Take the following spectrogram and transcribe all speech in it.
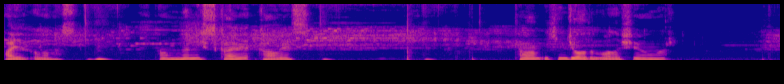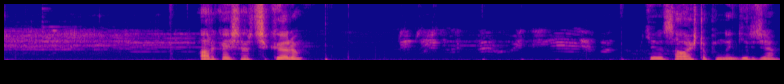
Hayır olamaz. Tamam bunların ikisi kahve, kahve etsin. Tamam ikinci oldum. Ulaşığım var. Arkadaşlar çıkıyorum. Kere savaş topunda gireceğim.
